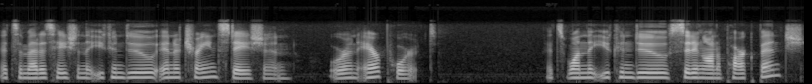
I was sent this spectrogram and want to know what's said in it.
It's a meditation that you can do in a train station or an airport. It's one that you can do sitting on a park bench,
